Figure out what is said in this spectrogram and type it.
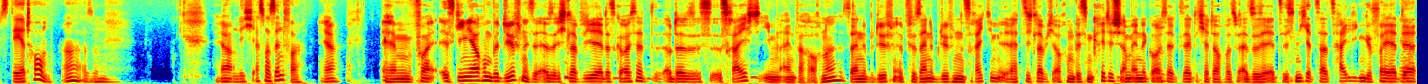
stay at home. Ja, also mhm. ja. finde ich erstmal sinnvoll. Ja. Ähm, vor, es ging ja auch um Bedürfnisse. Also ich glaube, wie er das geäußert, oder es, es, reicht ihm einfach auch, ne? Seine Bedürfnisse, für seine Bedürfnisse reicht ihm. Er hat sich, glaube ich, auch ein bisschen kritisch am Ende geäußert, gesagt, ich hätte auch was, also er hat sich nicht jetzt als Heiligen gefeiert, ja, der,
